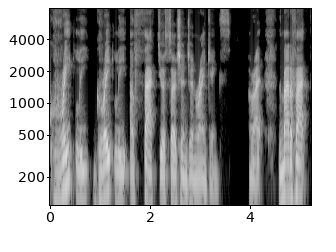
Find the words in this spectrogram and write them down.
greatly, greatly affect your search engine rankings. All right. As a matter of fact,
